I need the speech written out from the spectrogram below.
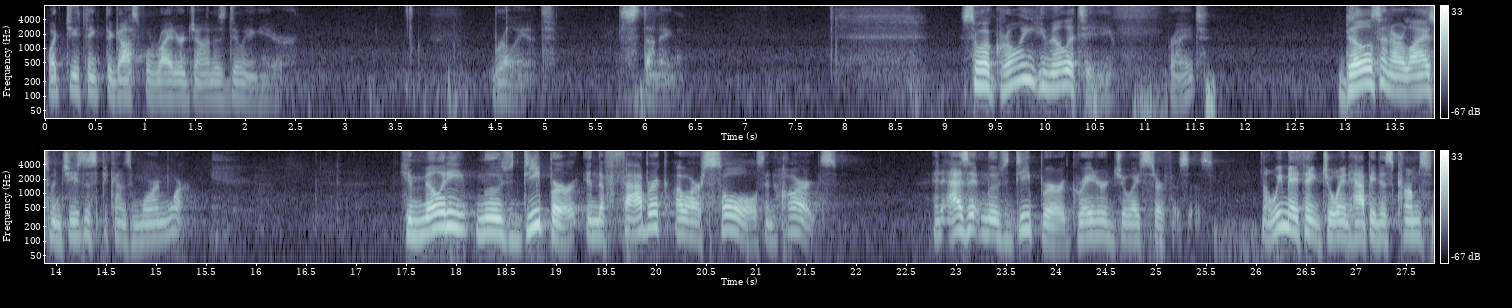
What do you think the gospel writer John is doing here? Brilliant, stunning. So, a growing humility, right, builds in our lives when Jesus becomes more and more. Humility moves deeper in the fabric of our souls and hearts. And as it moves deeper, greater joy surfaces. Now, we may think joy and happiness comes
